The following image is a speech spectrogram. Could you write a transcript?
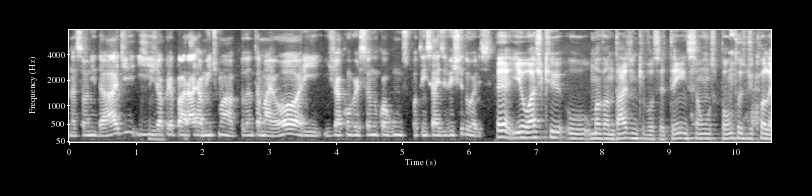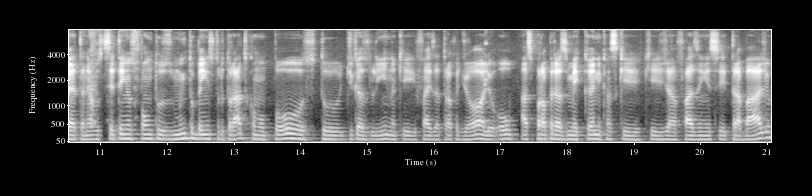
nessa unidade e Sim. já preparar realmente uma planta maior e, e, já conversando com alguns potenciais investidores. É, e eu acho que o, uma vantagem que você tem são os pontos de coleta, né? Você tem os pontos muito bem estruturados, como o posto de gasolina que faz a troca de óleo ou as próprias mecânicas que, que já fazem esse trabalho.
